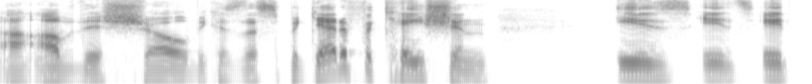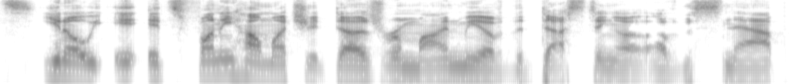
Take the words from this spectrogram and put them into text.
uh, of this show because the spaghettification is it's it's you know it, it's funny how much it does remind me of the dusting of, of the snap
